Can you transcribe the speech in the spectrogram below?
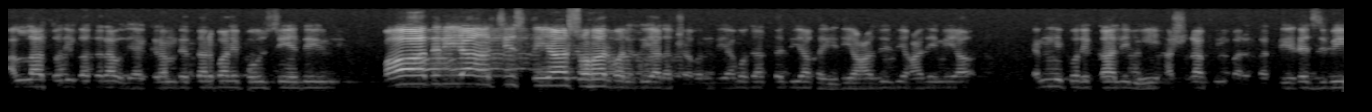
আল্লাহ তরিকতের আউলিয়া কিরামদের দরবারে পৌঁছিয়ে দিন। কাদরিয়া চিস্তিয়া সোহার বরদিয়া নকশবন্দিয়া মুজাদ্দিয়া খৈরিয়া, আজিজি, আলিমিয়া, এমনি করে কালিমি, আশরাফি, বরকতি, রেজবি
